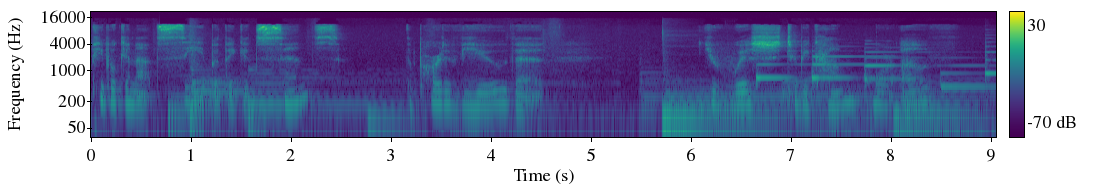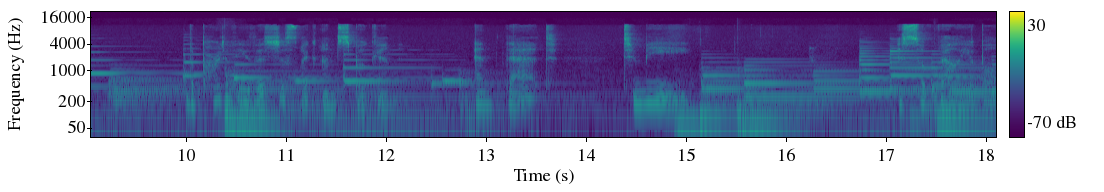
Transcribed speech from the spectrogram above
people cannot see but they can sense, the part of you that you wish to become more of, the part of you that's just like unspoken. And that, to me, is so valuable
